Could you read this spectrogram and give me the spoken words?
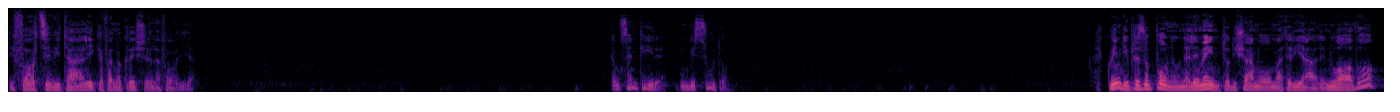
di forze vitali che fanno crescere la foglia. È un sentire, un vissuto. Quindi presuppone un elemento, diciamo, materiale nuovo,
